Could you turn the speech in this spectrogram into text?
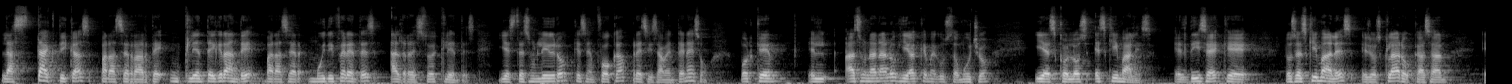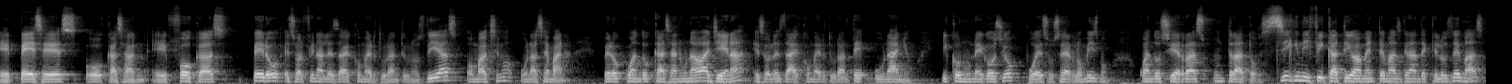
las tácticas para cerrarte un cliente grande van a ser muy diferentes al resto de clientes. Y este es un libro que se enfoca precisamente en eso, porque él hace una analogía que me gustó mucho y es con los esquimales. Él dice que los esquimales, ellos claro, cazan eh, peces o cazan eh, focas, pero eso al final les da de comer durante unos días o máximo una semana. Pero cuando cazan una ballena, eso les da de comer durante un año. Y con un negocio puede suceder lo mismo. Cuando cierras un trato significativamente más grande que los demás,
